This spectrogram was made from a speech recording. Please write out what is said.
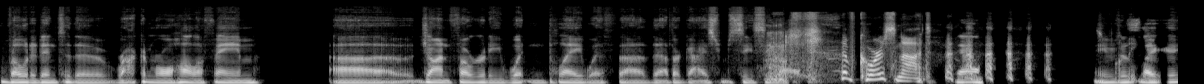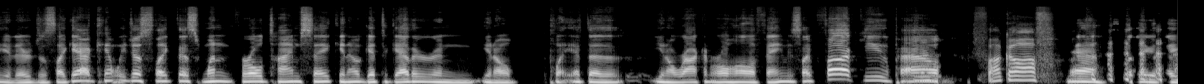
voted into the Rock and Roll Hall of Fame, uh, John Fogerty wouldn't play with uh, the other guys from CCR. of course not. yeah. He was just like they're just like, yeah, can't we just like this one for old time's sake, you know, get together and you know play at the you know Rock and Roll Hall of Fame? He's like, fuck you, pal. Yeah, fuck off. Yeah. So they they,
